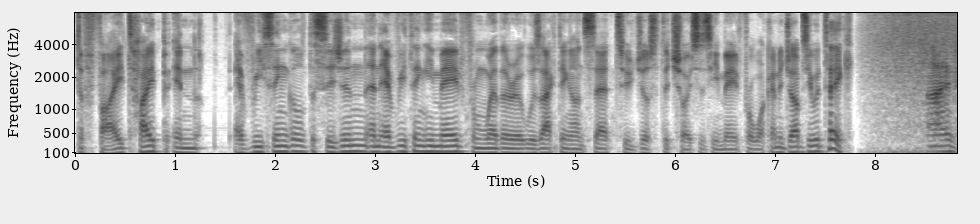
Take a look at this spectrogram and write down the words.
defy type in every single decision and everything he made, from whether it was acting on set to just the choices he made for what kind of jobs he would take. I've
